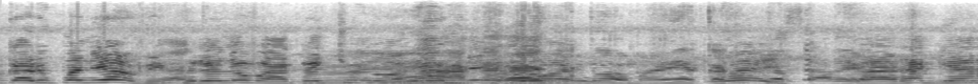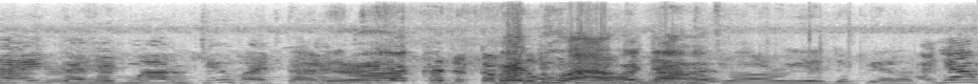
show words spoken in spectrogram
કરું પણ એ વિખરેલો છું. તો અમારે તારે. ઘેર તને જ મારું છે વાત ધક્કા પણ મારું. તું આવો જા. ચોરું એ જો પહેલા. અને આ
